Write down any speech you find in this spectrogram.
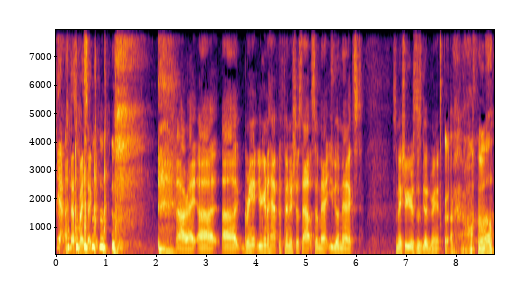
yeah, that's my segment. All right, uh, uh, Grant, you're gonna have to finish us out. So Matt, you go next. So make sure yours is good, Grant. well,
